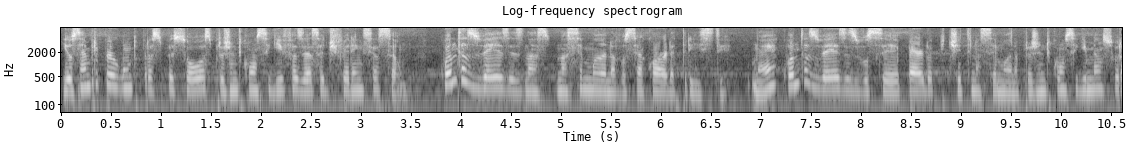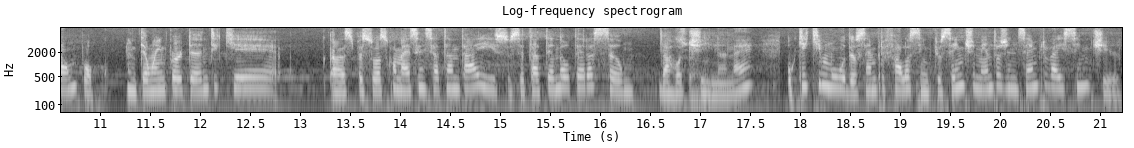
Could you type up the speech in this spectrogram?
E eu sempre pergunto para as pessoas para a gente conseguir fazer essa diferenciação. Quantas vezes na, na semana você acorda triste? Né? Quantas vezes você perde o apetite na semana para a gente conseguir mensurar um pouco? Então é importante que as pessoas comecem a se atentar a isso. Você está tendo alteração da rotina, né? O que que muda? Eu sempre falo assim, que o sentimento a gente sempre vai sentir.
